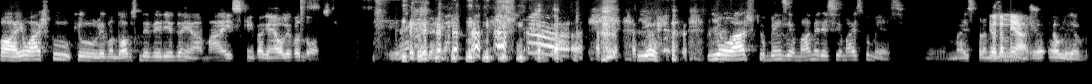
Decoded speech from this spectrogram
Ó, eu acho que o, que o Lewandowski deveria ganhar, mas quem vai ganhar é o Lewandowski. e, eu, e eu acho que o Benzema merecia mais que o Messi. Mas para mim é, é, o Leva.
